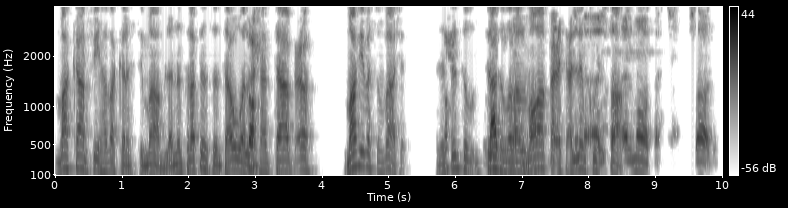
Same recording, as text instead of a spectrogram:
ما كان في هذاك الاهتمام لأنه أنت لا تنسى أنت أول صح. عشان تتابعه ما في بث مباشر. انت تنتظر المواقع تعلمك وش صار. المواقع صادق.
